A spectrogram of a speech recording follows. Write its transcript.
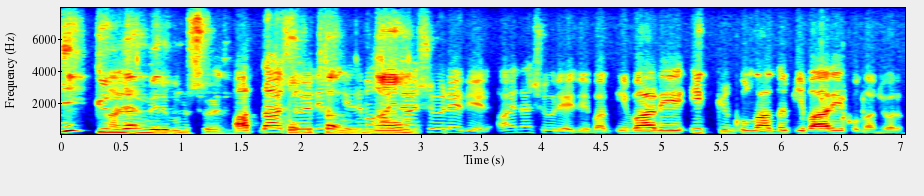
İlk günden aynen. beri bunu söyledim. Hatta söylediğim Komutan, kelime nam... aynen şöyle değil. Aynen şöyle değil. Bak ibareyi ilk gün kullandığım ibareyi kullanıyorum.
